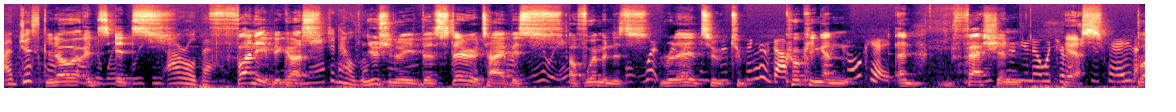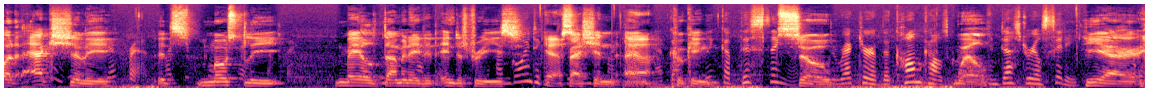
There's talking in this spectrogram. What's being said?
I've just got You know, it's a way of it's reaching funny because Imagine how lucky usually the stereotype is Really? of women is What- related to, to cooking and okay. and Sure you fashion, know what you're Yes. up to, Kate? but actually it's mostly male-dominated industries, going to get Yes. fashion point where and I've got cooking. link up this singer So- director of the Comcals Group well, Industrial City. Here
